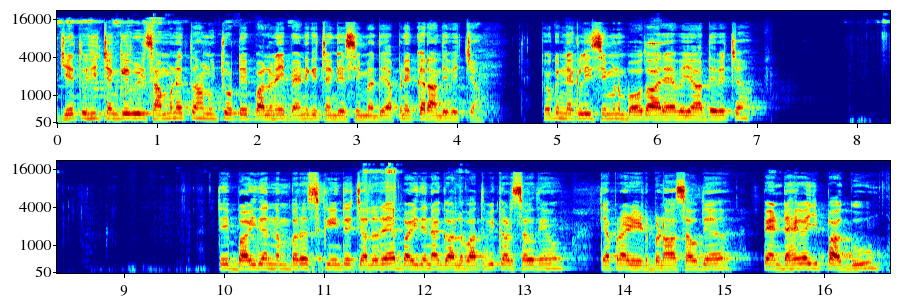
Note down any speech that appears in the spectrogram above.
ਜੇ ਤੁਸੀਂ ਚੰਗੇ ਵੀਰ ਸਾਹਮਣੇ ਤੁਹਾਨੂੰ ਝੋਟੇ ਪਾਲਣੇ ਪੈਣਗੇ ਚੰਗੇ ਸੀਮਨ ਦੇ ਆਪਣੇ ਘਰਾਂ ਦੇ ਵਿੱਚ। ਕਿਉਂਕਿ ਨਕਲੀ ਸੀਮਨ ਬਹੁਤ ਆ ਰਿਹਾ ਬਾਜ਼ਾਰ ਦੇ ਵਿੱਚ। ਅਤੇ ਬਾਈ ਦਾ ਨੰਬਰ ਸਕਰੀਨ ਤੇ ਚੱਲ ਰਿਹਾ, ਬਾਈ ਦੇ ਨਾਲ ਗੱਲਬਾਤ ਵੀ ਕਰ ਸਕਦੇ ਹੋ ਅਤੇ ਆਪਣਾ ਰੇਟ ਬਣਾ ਸਕਦੇ ਹੋ। ਪਿੰਡ ਹੈਗਾ ਜੀ ਭਾਗੂ,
